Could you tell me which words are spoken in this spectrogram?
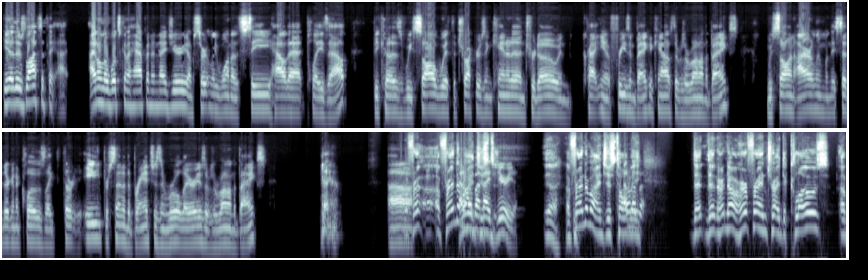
you know, there's lots of things. I, I don't know what's going to happen in Nigeria. I'm certainly want to see how that plays out because we saw with the truckers in Canada and Trudeau and crack, you know, freezing bank accounts, there was a run on the banks. We saw in Ireland when they said they're going to close like 30, 80% of the branches in rural areas, there was a run on the banks. uh, a, fr- a, friend of mine about just, Nigeria. Yeah, a friend of mine just told me about, that that her no her friend tried to close a,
